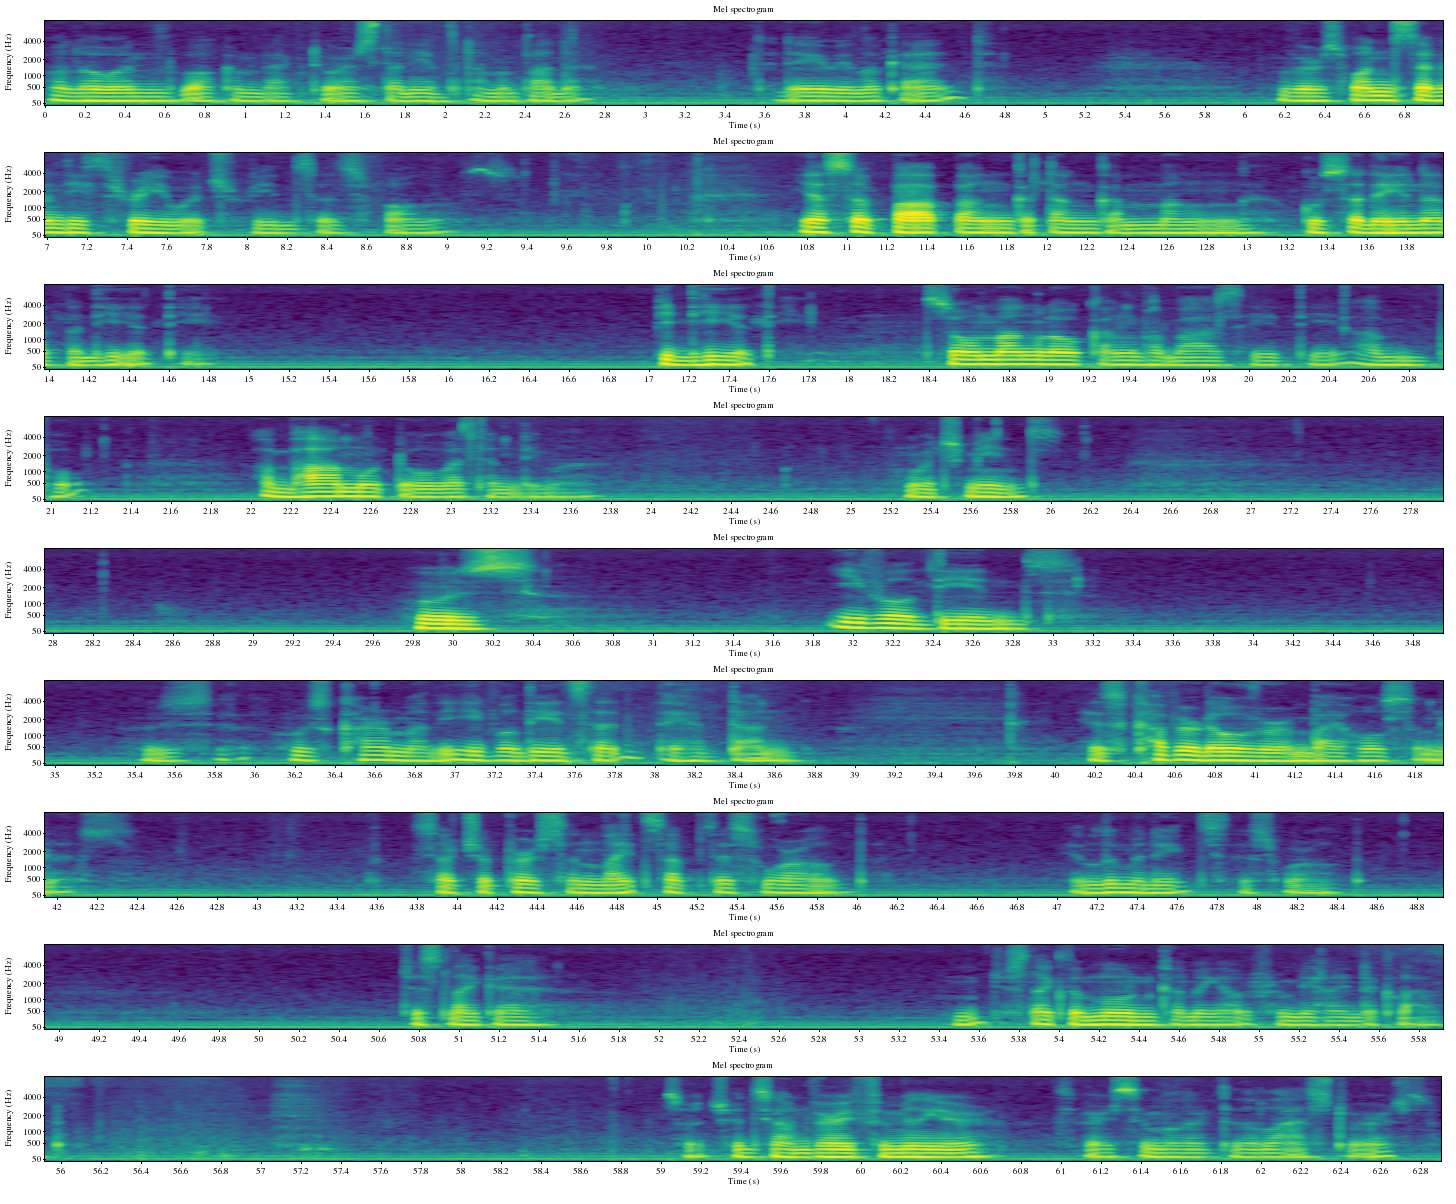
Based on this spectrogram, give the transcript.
Hello and welcome back to our study of the Dhammapada. Today we look at verse 173 which reads as follows. Yasa papang kusalena padhiyati pidhiyati somang lokang pabhasiti abho abhamuto vachandima which means whose evil deeds, whose, whose karma, the evil deeds that they have done, is covered over by wholesomeness. Such a person lights up this world, illuminates this world, just like a just like the moon coming out from behind a cloud. So it should sound very familiar. It's very similar to the last verse.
